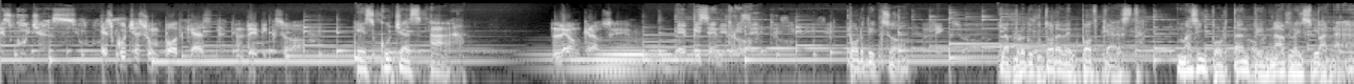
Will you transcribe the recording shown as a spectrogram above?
Escuchas. Escuchas un podcast de Dixo. Escuchas a León Krause. Epicentro. por Dixo, la productora de podcast más importante en habla hispana.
